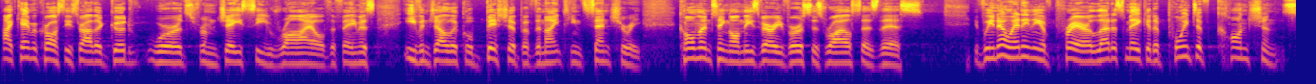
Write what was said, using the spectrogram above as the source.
I came across these rather good words from J.C. Ryle, the famous evangelical bishop of the 19th century. Commenting on these very verses, Ryle says this If we know anything of prayer, let us make it a point of conscience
